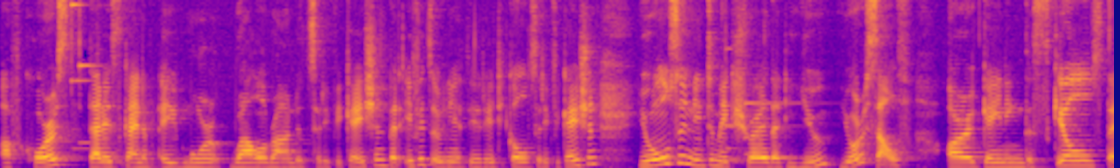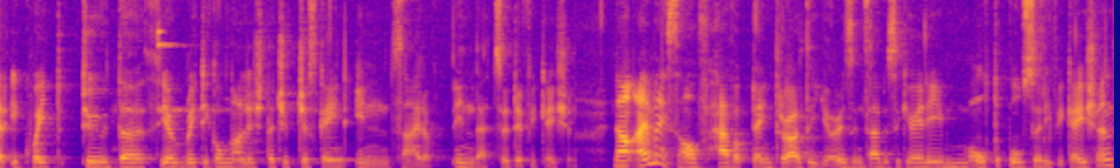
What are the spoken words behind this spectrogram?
of course that is kind of a more well-rounded certification. But if it's only a theoretical certification you also need to make sure that you yourself are gaining the skills that equate to the theoretical knowledge that you've just gained inside of in that certification now, I myself have obtained throughout the years in cybersecurity multiple certifications,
